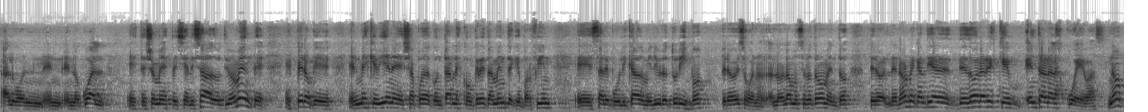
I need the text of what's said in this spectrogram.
algo en lo cual este, yo me he especializado últimamente. Espero que el mes que viene ya pueda contarles concretamente que por fin eh, sale publicado mi libro Turismo, pero eso, bueno, lo hablamos en otro momento. Pero la enorme cantidad de, dólares que entran a las cuevas, ¿no?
